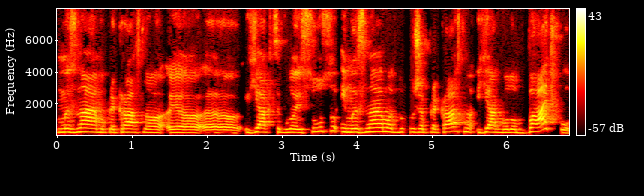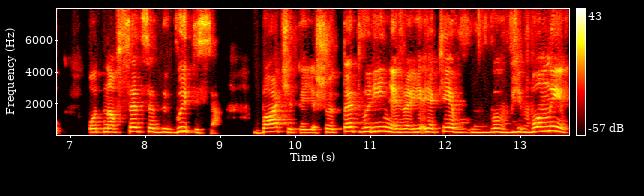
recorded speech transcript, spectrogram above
ми знаємо прекрасно, як це було Ісусу, і ми знаємо дуже прекрасно, як було батьку от на все це дивитися, бачити, що те творіння, яке вони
